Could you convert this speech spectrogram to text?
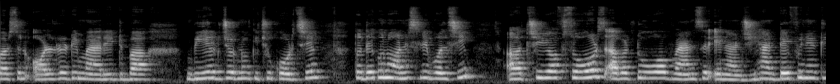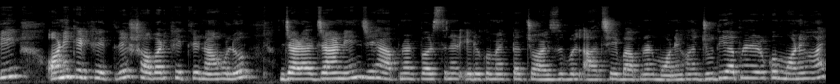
পার্সন অলরেডি ম্যারিড বা বিয়ের জন্য কিছু করছে, তো দেখুন অনেস্টলি বলছি থ্রি অফ সোর্স আবার টু অফ ভ্যান্সের এনার্জি হ্যাঁ ডেফিনেটলি অনেকের ক্ষেত্রে, সবার ক্ষেত্রে না হলেও যারা জানেন যে হ্যাঁ আপনার পার্সনের এরকম একটা চয়েসেবল আছে বা আপনার মনে হয়, যদি আপনার এরকম মনে হয়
